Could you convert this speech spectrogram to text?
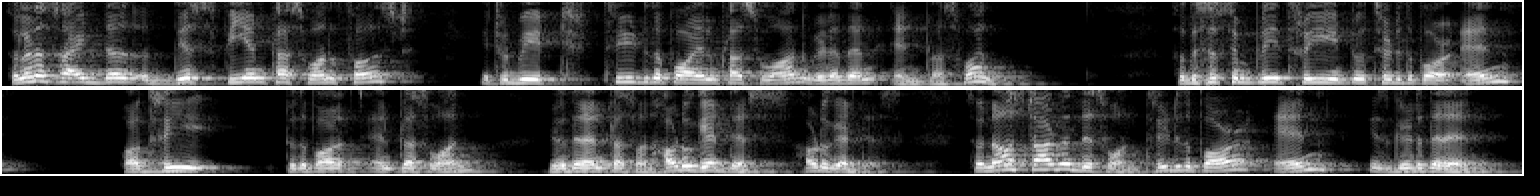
So let us write the this Pn plus 1 first. It would be 3 to the power n plus 1 greater than n plus 1. So this is simply 3 into 3 to the power n or 3 to the power n plus 1 greater than n plus 1. How to get this? How to get this? So now start with this one. 3 to the power n is greater than n.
